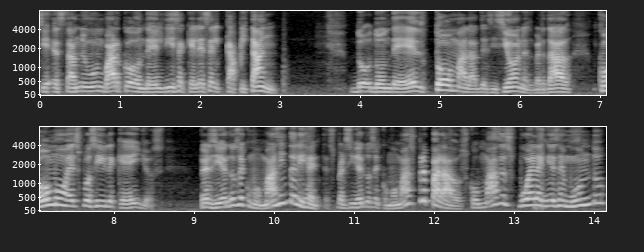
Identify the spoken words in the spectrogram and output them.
estando en un barco donde él dice que él es el capitán, donde él toma las decisiones, ¿verdad? ¿Cómo es posible que ellos, percibiéndose como más inteligentes, percibiéndose como más preparados, con más escuela en ese mundo,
